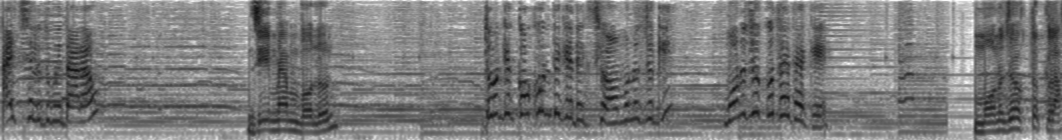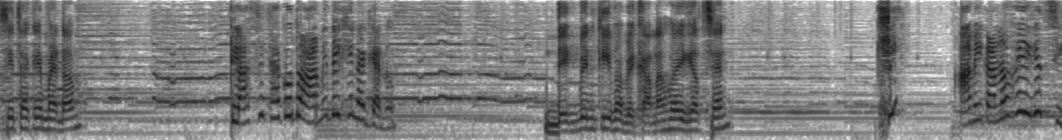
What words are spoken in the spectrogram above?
আই ছেলে তুমি দাঁড়াও। জি ম্যাম বলুন। তোমাকে কখন থেকে দেখছি অমনোযোগী? মনোযোগ কোথায় থাকে? মনোযোগ তো ক্লাসে থাকে ম্যাডাম। ক্লাসে থাকো তো আমি দেখি না কেন? দেখবেন কীভাবে কানা হয়ে গেছেন? কি আমি কানা হয়ে গেছি?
